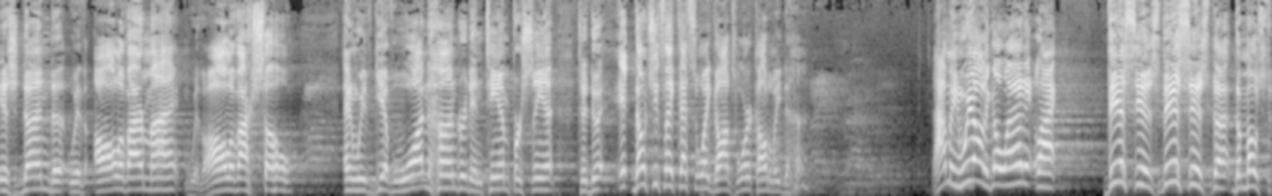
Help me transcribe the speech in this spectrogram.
is done to, with all of our might, with all of our soul, and we've give 110% to do it. it. Don't you think that's the way God's work ought to be done? I mean, we ought to go at it like This is, this is the, the most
